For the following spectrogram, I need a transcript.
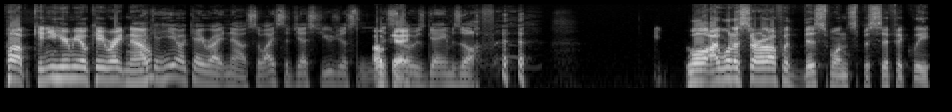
Pup, can you hear me okay right now? I can hear okay right now, so I suggest you just list Okay. those games off. Well, I want to start off with this one specifically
